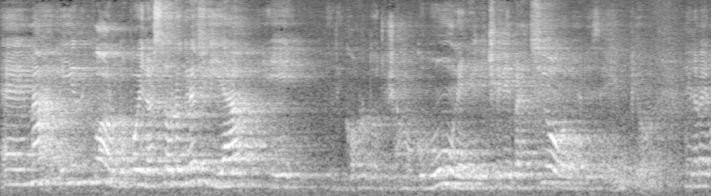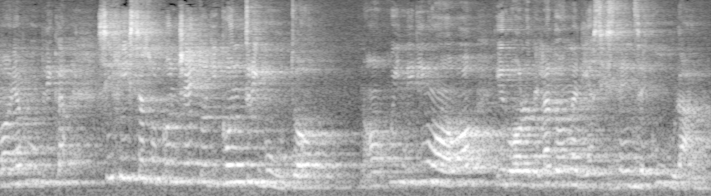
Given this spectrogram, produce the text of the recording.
eh, ma il ricordo, poi la storiografia e il ricordo diciamo comune nelle celebrazioni, ad esempio, nella memoria pubblica, si fissa sul concetto di contributo No? Quindi di nuovo il ruolo della donna di assistenza e cura,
